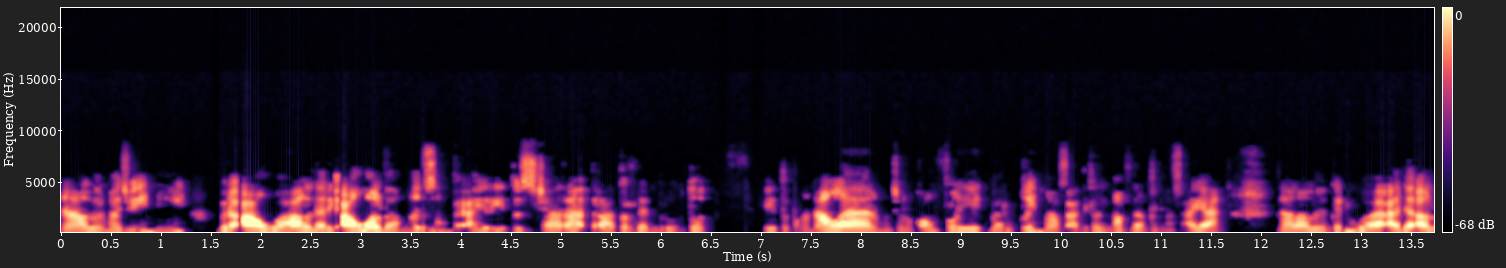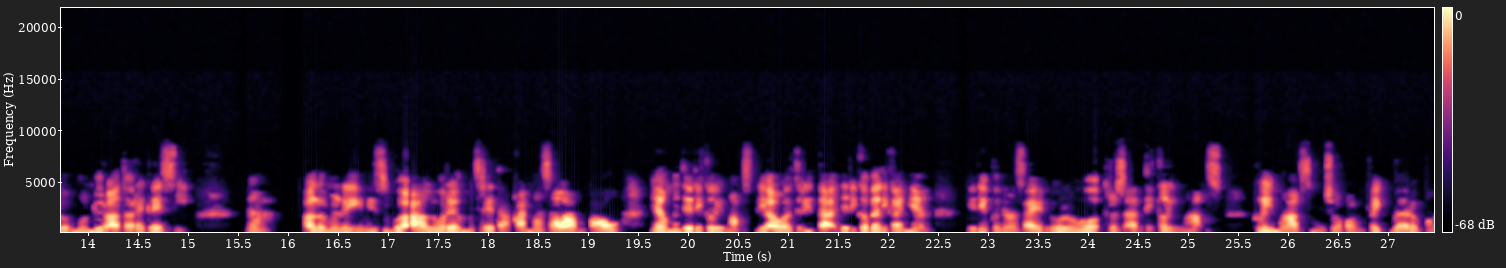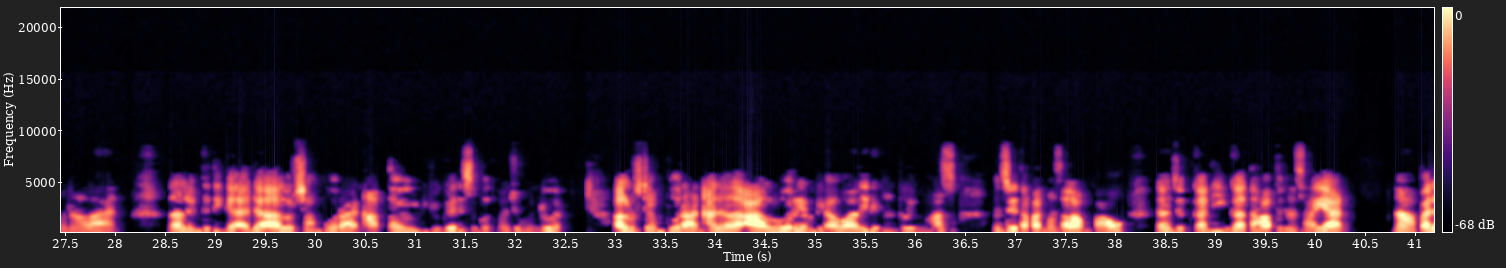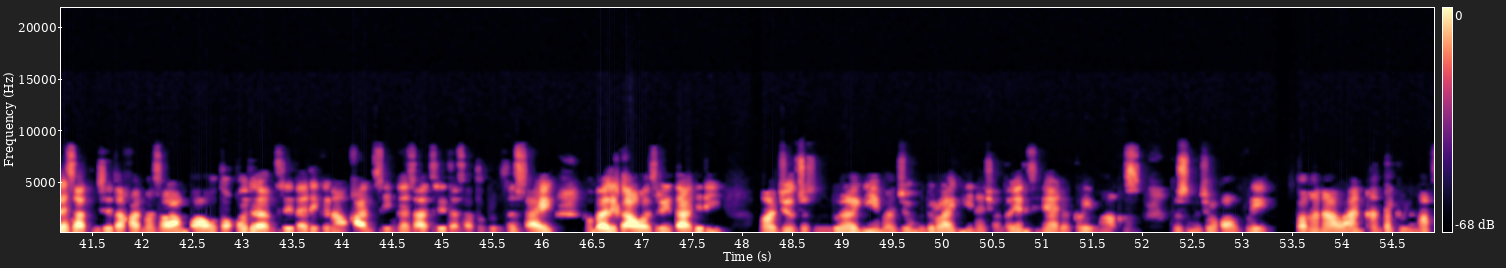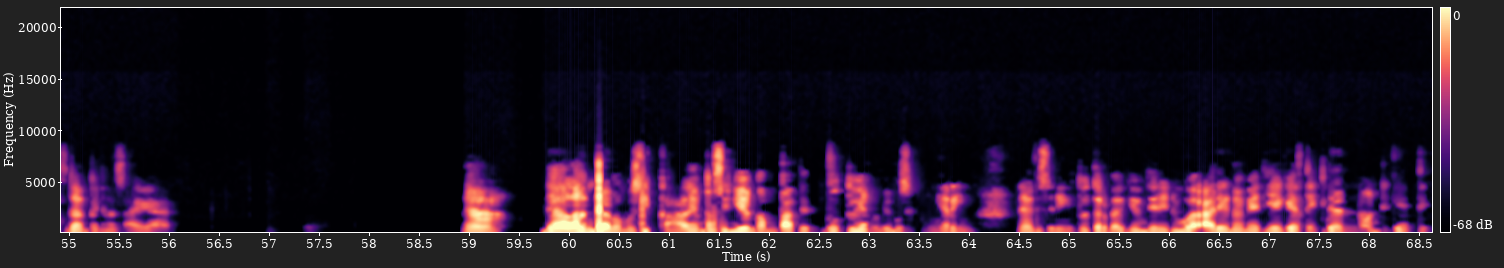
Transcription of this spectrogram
Nah, alur maju ini berawal dari awal banget sampai akhir itu secara teratur dan beruntut. Yaitu pengenalan, muncul konflik, baru klimaks, anti klimaks, dan penyelesaian. Nah, lalu yang kedua ada alur mundur atau regresi. Nah, Alur mundur ini sebuah alur yang menceritakan masa lampau yang menjadi klimaks di awal cerita. Jadi kebalikannya. Jadi penyelesaian dulu, terus anti klimaks, klimaks muncul konflik, baru pengenalan. Lalu yang ketiga ada alur campuran atau juga disebut maju mundur. Alur campuran adalah alur yang diawali dengan klimaks, menceritakan masa lampau, lanjutkan hingga tahap penyelesaian. Nah, pada saat menceritakan masa lampau, tokoh dalam cerita dikenalkan sehingga saat cerita satu belum selesai, kembali ke awal cerita. Jadi maju terus mundur lagi, maju mundur lagi. Nah, contohnya di sini ada klimaks, terus muncul konflik, pengenalan, anti klimaks dan penyelesaian. Nah, dalam drama musikal yang pastinya yang keempat butuh yang namanya musik pengiring. Nah, di sini itu terbagi menjadi dua, ada yang namanya diegetik dan non diegetik.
